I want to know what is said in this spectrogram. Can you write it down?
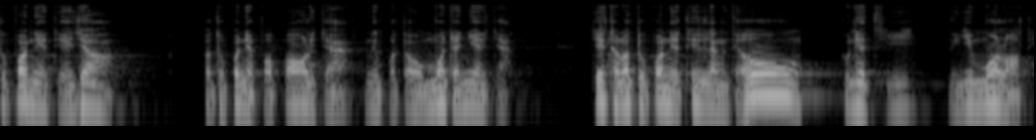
ตุปอนเนี่ยเตียยอตัวตุปอนเนี่ยปอปอเลยจ้ะหนึ่งปอโตม้วนจะเนี่ยจ้ะ chế thằng nó tụ bọn nhiệt thì lằng thì ô cô nhiệt gì đừng gì mua lọ thì.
